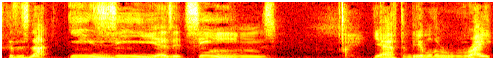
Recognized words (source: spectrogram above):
because it's not easy as it seems. You have to be able to write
